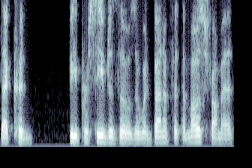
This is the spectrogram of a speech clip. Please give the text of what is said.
that could be perceived as those that would benefit the most from it.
